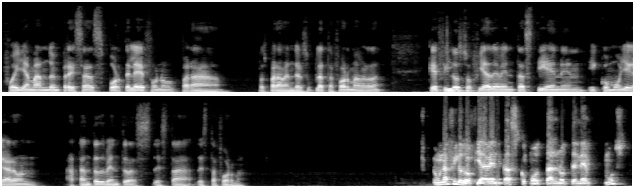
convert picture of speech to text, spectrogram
fue llamando empresas por teléfono para, pues para vender su plataforma, ¿verdad? ¿Qué filosofía de ventas tienen y cómo llegaron a tantas ventas de esta, de esta forma? Una filosofía de ventas como tal no tenemos.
